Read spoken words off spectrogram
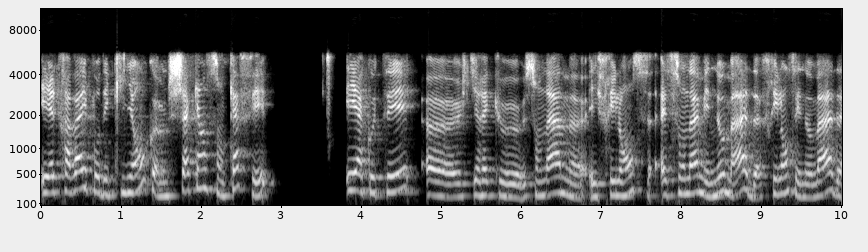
et elle travaille pour des clients comme Chacun son café et à côté, euh, je dirais que son âme est freelance, son âme est nomade, freelance et nomade.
